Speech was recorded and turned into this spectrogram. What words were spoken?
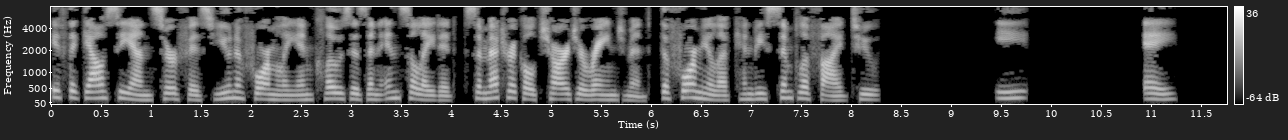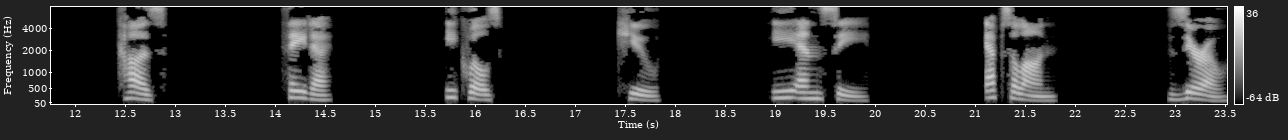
If the Gaussian surface uniformly encloses an insulated, symmetrical charge arrangement, the formula can be simplified to E A cos theta equals Q ENC epsilon. 0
